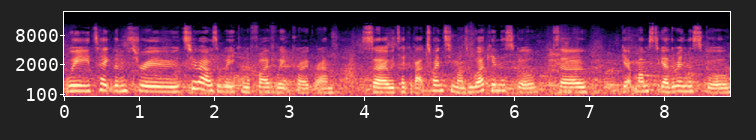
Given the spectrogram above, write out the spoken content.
we take them through two hours a week on a five-week program. So we take about 20 mums. We work in the school, so get mums together in the school.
